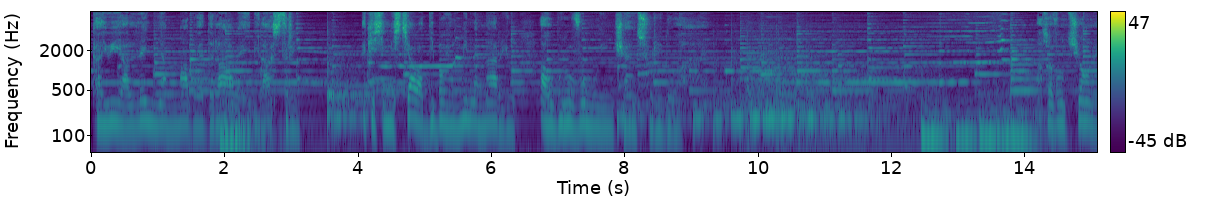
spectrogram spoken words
che aveva legna amato e drave i pilastri e che si mischiava di poi un millenario a un profumo incenso rituale. La sua funzione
